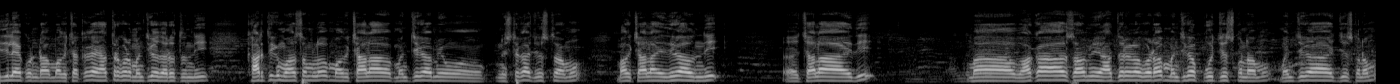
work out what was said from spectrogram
ఇది లేకుండా మాకు చక్కగా యాత్ర కూడా మంచిగా జరుగుతుంది. కార్తీక మాసంలో మాకు చాలా మంచిగా మేము నిష్టగా చూస్తాము. మాకు చాలా ఇదిగా ఉంది. చాలా ఇది. మా వాకా స్వామి ఆధ్వర్యంలో కూడా మంచిగా పూజ చేసుకున్నాము మంచిగా ఇది చేసుకున్నాము.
